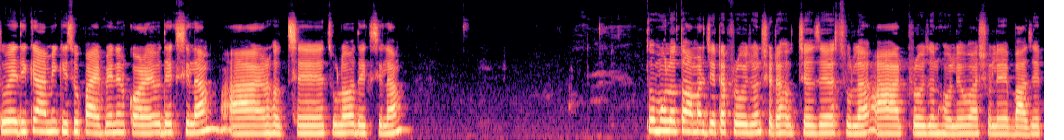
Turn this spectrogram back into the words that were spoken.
তো এদিকে আমি কিছু পাইপেনের কড়াইও দেখছিলাম, আর হচ্ছে চুলাও দেখছিলাম। তো মূলত আমার যেটা প্রয়োজন সেটা হচ্ছে যে চুলা, আর প্রয়োজন হলেও আসলে বাজেট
